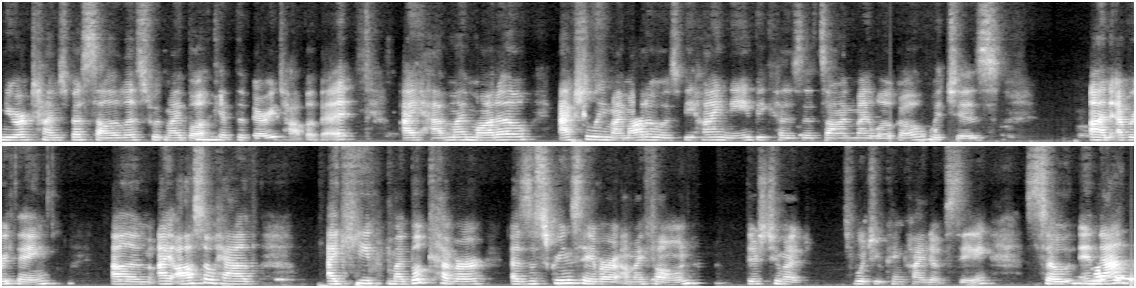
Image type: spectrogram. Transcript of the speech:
New York Times bestseller list with my book mm-hmm. at the very top of it. I have my motto. Actually, my motto is behind me because it's on my logo, which is on everything. Um, I also have, I keep my book cover as a screensaver on my phone. There's too much, which you can kind of see. So, in that,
